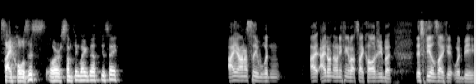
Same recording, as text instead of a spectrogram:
psychosis or something like that. You say? I honestly wouldn't. I, I don't know anything about psychology, but this feels like it would be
